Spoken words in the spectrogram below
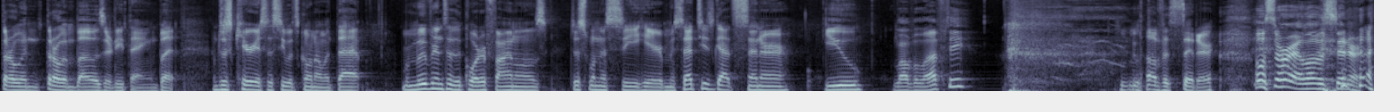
throwing throwing bows or anything, but I'm just curious to see what's going on with that. We're moving into the quarterfinals. Just want to see here. Musetti's got center. You Love a lefty? love a center. Oh, sorry. I love a sinner.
